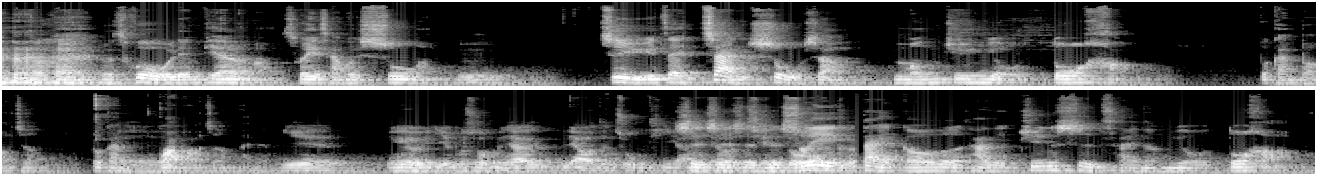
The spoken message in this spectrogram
错误连篇了嘛，所以才会输嘛。嗯，至于在战术上，盟军有多好，不敢保证，不敢挂保证，反正。也因为也不是我们要聊的主题啊，是是是是，所以戴高乐他的军事才能有多好，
